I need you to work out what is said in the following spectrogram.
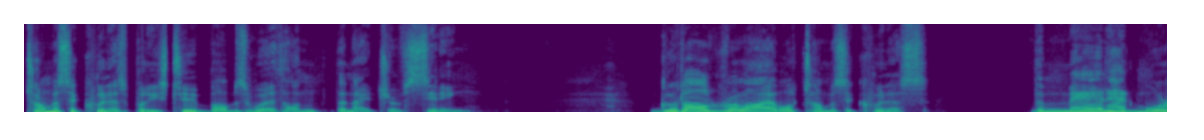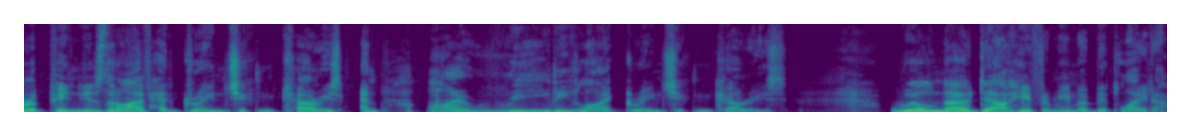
Thomas Aquinas put his two bobs worth on the nature of sinning. Good old reliable Thomas Aquinas. The man had more opinions than I've had green chicken curries, and I really like green chicken curries. We'll no doubt hear from him a bit later.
